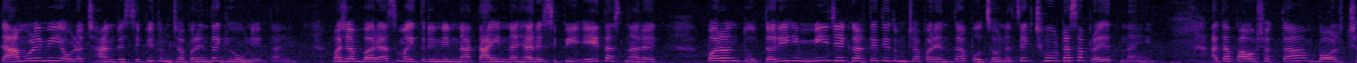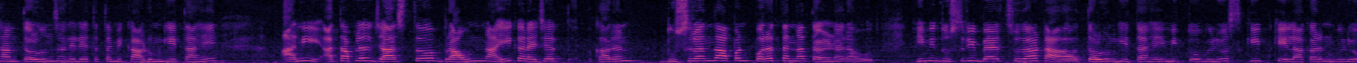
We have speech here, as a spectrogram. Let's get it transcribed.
त्यामुळे मी एवढं छान रेसिपी तुमच्यापर्यंत घेऊन येत आहे. माझ्या बऱ्याच मैत्रिणींना ताईंना ह्या रेसिपी येत असणार आहेत. परंतु तरीही मी जे करते ते तुमच्यापर्यंत पोचवण्याचा एक छोटासा प्रयत्न आहे. आता पाहू शकता बॉल छान तळून झालेले आहेत. आता मी काढून घेत आहे. आणि आता आपल्याला जास्त ब्राऊन नाही करायचे आहेत कारण दुसऱ्यांदा आपण परत त्यांना तळणार आहोत. ही मी दुसरी बॅचसुद्धा टा तळून घेत आहे. मी तो व्हिडिओ स्किप केला कारण व्हिडिओ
